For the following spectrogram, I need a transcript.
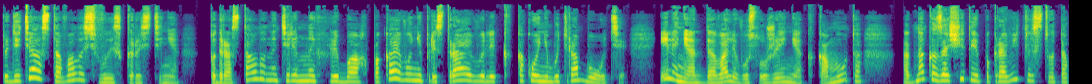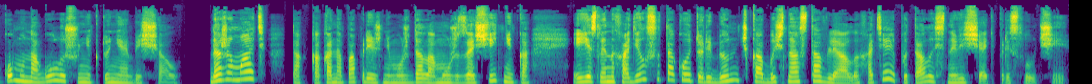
то дитя оставалось в искоростине, подрастало на теремных хлебах, пока его не пристраивали к какой-нибудь работе или не отдавали в услужение к кому-то, однако защиты и покровительства такому нагулышу никто не обещал. Даже мать, так как она по-прежнему ждала мужа-защитника, и если находился такой, то ребеночка обычно оставляла, хотя и пыталась навещать при случае.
